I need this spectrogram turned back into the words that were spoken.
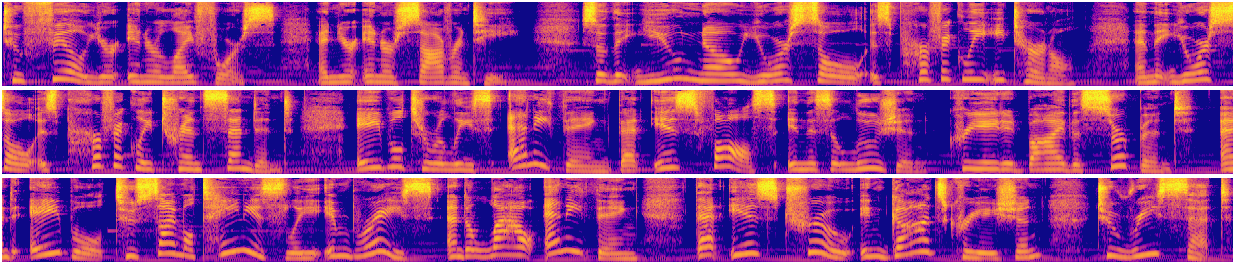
to fill your inner life force and your inner sovereignty so that you know your soul is perfectly eternal and that your soul is perfectly transcendent, able to release anything that is false in this illusion created by the serpent and able to simultaneously embrace and allow anything that is true in God's creation to reset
